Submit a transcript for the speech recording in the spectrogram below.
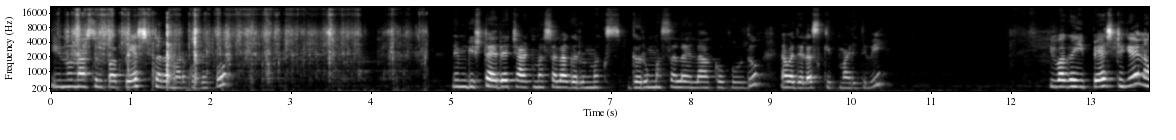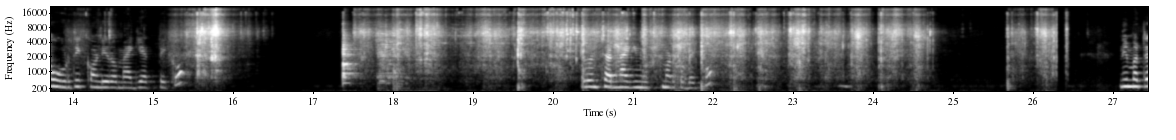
ಇನ್ನು ಸ್ವಲ್ಪ ಪೇಸ್ಟ್ ಥರ ಮಾಡ್ಕೋಬೇಕು. ನಿಮ್ಗೆ ಇಷ್ಟ ಇದ್ದರೆ ಚಾಟ್ ಮಸಾಲ, ಗರಂ ಮಕ್ಸ್, ಗರಂ ಮಸಾಲ ಎಲ್ಲ ಹಾಕೋಬೋದು. ನಾವು ಅದೆಲ್ಲ ಸ್ಕಿಪ್ ಮಾಡಿದ್ದೀವಿ ಇವಾಗ ಈ ಪೇಸ್ಟಿಗೆ ನಾವು ಹುರಿದಿಕೊಂಡಿರೋ ಮ್ಯಾಗಿ ಹಾಕಬೇಕು. ಇದನ್ನು ಚೆನ್ನಾಗಿ ಮಿಕ್ಸ್ ಮಾಡ್ಕೋಬೇಕು. ನಿಮ್ಮ ಹತ್ರ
